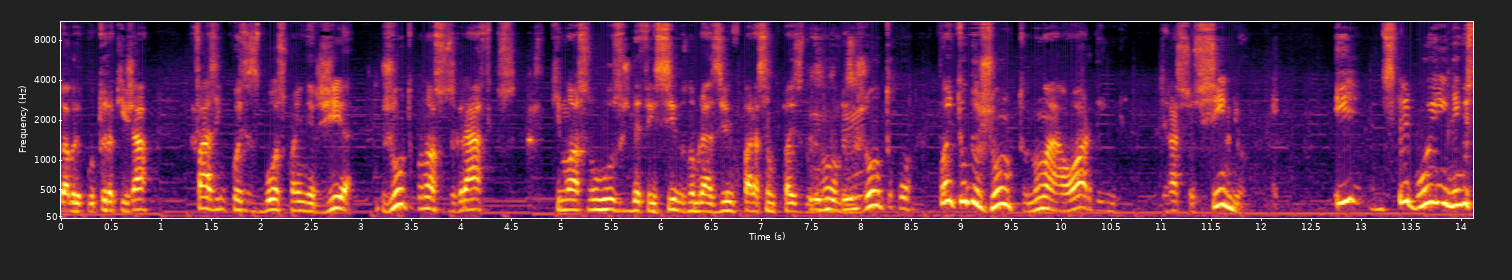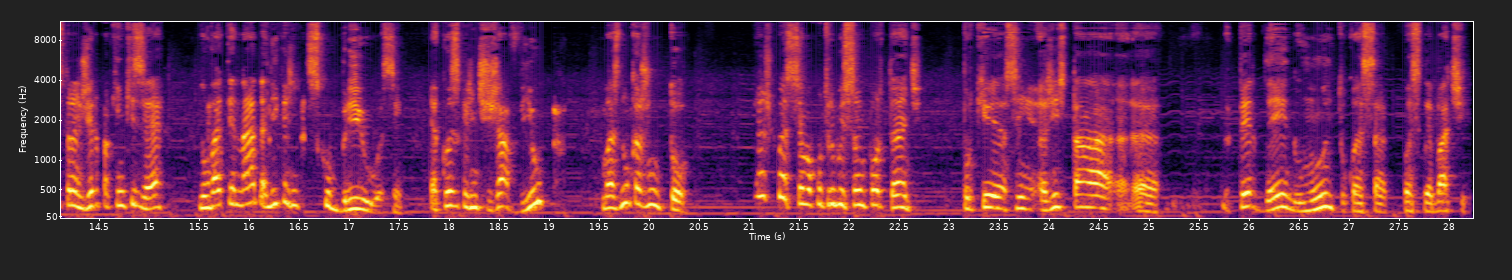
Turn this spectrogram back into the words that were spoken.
da agricultura que já fazem coisas boas com a energia, junto com nossos gráficos que mostram o uso de defensivos no Brasil em comparação com os países do mundo, uhum. junto com põe tudo junto numa ordem de raciocínio e distribui em língua estrangeira para quem quiser. Não vai ter nada ali que a gente descobriu, assim. É coisa que a gente já viu, mas nunca juntou. Eu acho que vai ser uma contribuição importante, porque assim a gente está é, perdendo muito com essa com esse debate.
